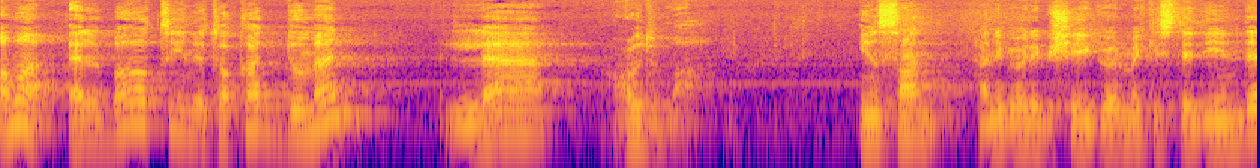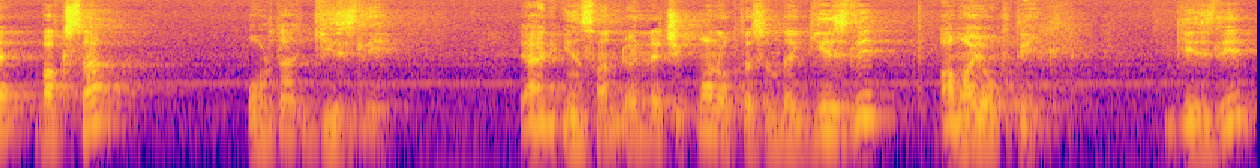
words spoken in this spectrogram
Ama el batini takaddumen la udma. İnsan hani böyle bir şeyi görmek istediğinde baksa orada gizli. Yani insanın önüne çıkma noktasında gizli ama yok değil. Gizli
